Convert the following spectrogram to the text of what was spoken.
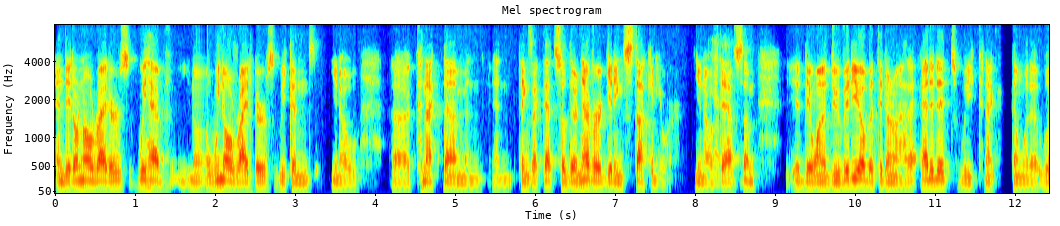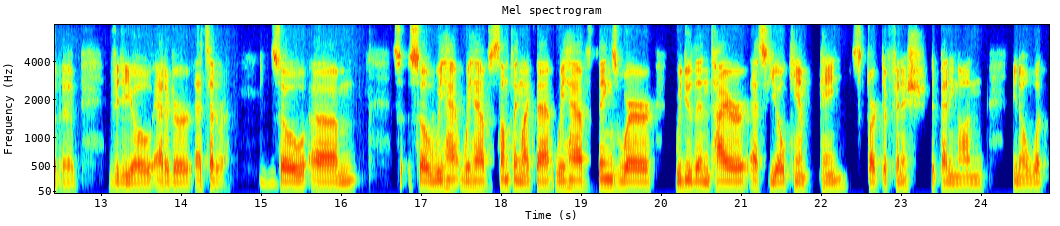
and they don't know writers we have you know we know writers we can you know uh, connect them and and things like that so they're never getting stuck anywhere you know yeah, if they have some they want to do video but they don't know how to edit it we connect them with a with a video editor etc Mm-hmm. So, um, so, so we have we have something like that. We have things where we do the entire SEO campaign, start to finish, depending on you know what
